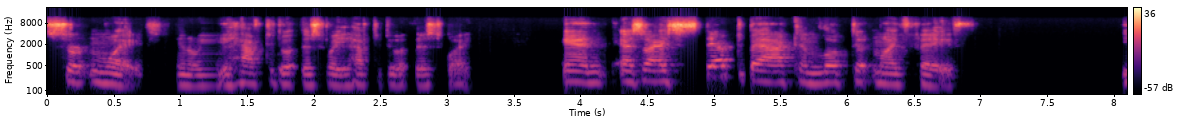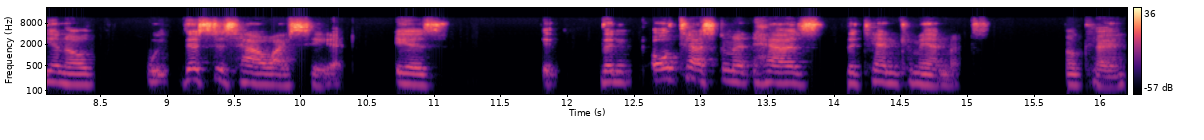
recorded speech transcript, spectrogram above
certain ways. You know, you have to do it this way, you have to do it this way. And as I stepped back and looked at my faith, you know, we, this is how I see it, is it, the Old Testament has the 10 commandments, okay?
